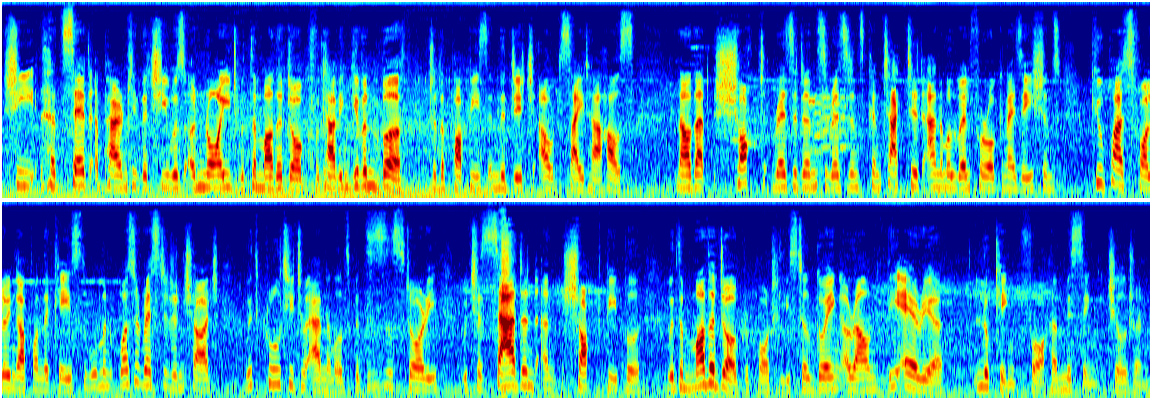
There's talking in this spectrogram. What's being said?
She had said apparently that she was annoyed with the mother dog for having given birth to the puppies in the ditch outside her house. Now that shocked residents, residents contacted animal welfare organizations. CUPA is following up on the case. The woman was arrested and charged with cruelty to animals, but this is a story which has saddened and shocked people, with the mother dog reportedly still going around the area looking for her missing children.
